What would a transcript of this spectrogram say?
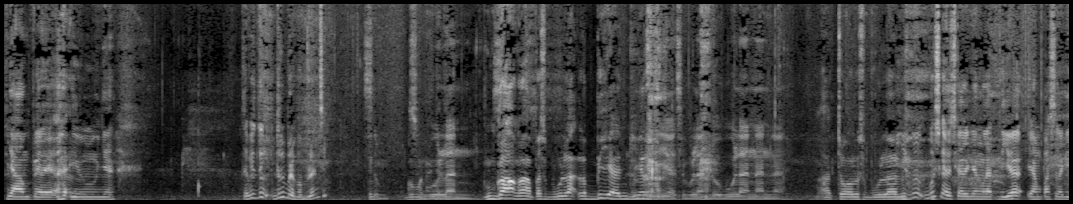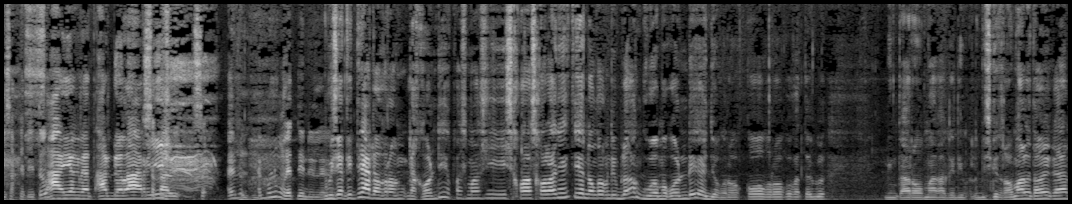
nyampe ya ilmunya. Tapi itu itu berapa bulan sih? Se- sebulan Enggak, enggak apa sebulan lebih anjir. iya sebulan dua bulanan lah Ngaco lu sebulan. Iya, gue sekali sekali yang ngeliat dia yang pas lagi sakit itu. Sayang lihat ada lari. sekali se eh, emang lu ngeliat dia dulu Buset itu ada nongkrong Nah Konde pas masih sekolah-sekolahnya itu ya nongkrong di belakang Gua sama Konde aja ngerokok ngerokok kata gue Minta Roma kagak di Lebih sedikit Roma lu tau ya kan?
